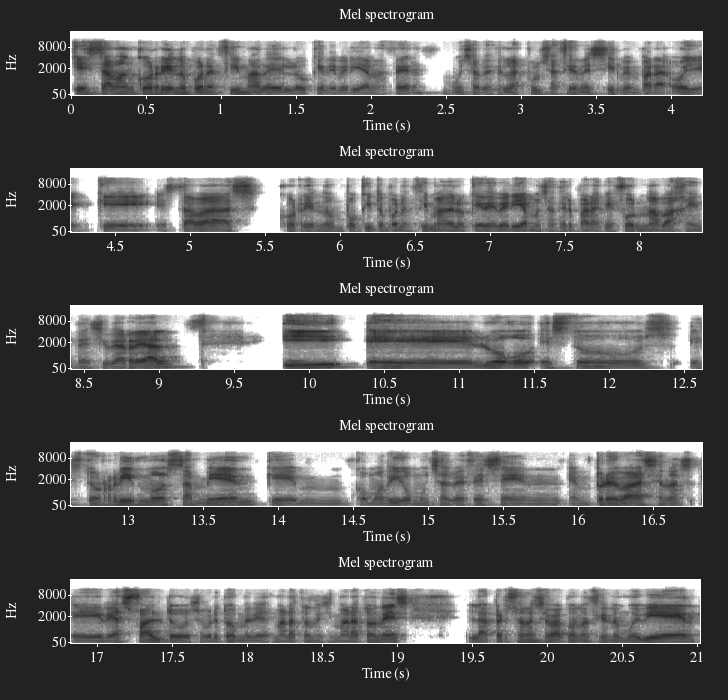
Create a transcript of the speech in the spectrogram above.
Que estaban corriendo por encima de lo que deberían hacer. Muchas veces las pulsaciones sirven para, oye, que estabas corriendo un poquito por encima de lo que deberíamos hacer para que fuera una baja intensidad real. Y eh, luego estos, estos ritmos también, que mm, como digo, muchas veces en, en pruebas en eh, de asfalto, sobre todo medias maratones y maratones, la persona se va conociendo muy bien,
